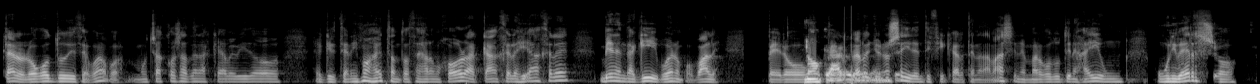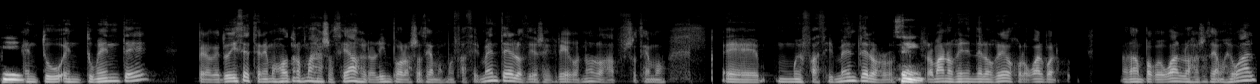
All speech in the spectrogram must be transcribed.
Claro, luego tú dices, bueno, pues muchas cosas de las que ha bebido el cristianismo es esto, entonces a lo mejor arcángeles y ángeles vienen de aquí, bueno, pues vale. Pero, No, pero claro, yo no sé identificarte nada más, sin embargo tú tienes ahí un, un universo en tu, en tu mente, pero que tú dices, tenemos otros más asociados, el Olimpo lo asociamos muy fácilmente, los dioses griegos no los asociamos eh, muy fácilmente, los Sí. romanos vienen de los griegos, con lo cual, bueno, nos da un poco igual, los asociamos igual.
